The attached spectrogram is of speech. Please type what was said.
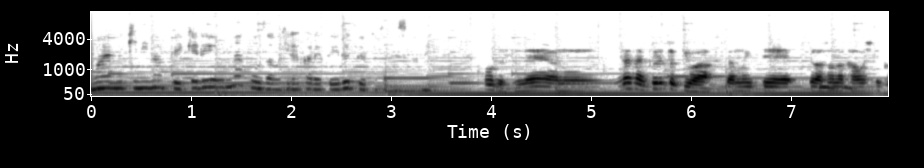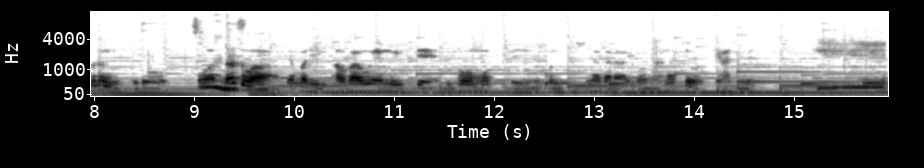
前向きになっていけるような講座を開かれているということですかね。そうですねあの皆さん来るときは下向いて辛そうな顔してくるんですけど、うん、終わった後はやっぱり顔が上向いて希望を持ってニコニコしながらいろんな話をし始めて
